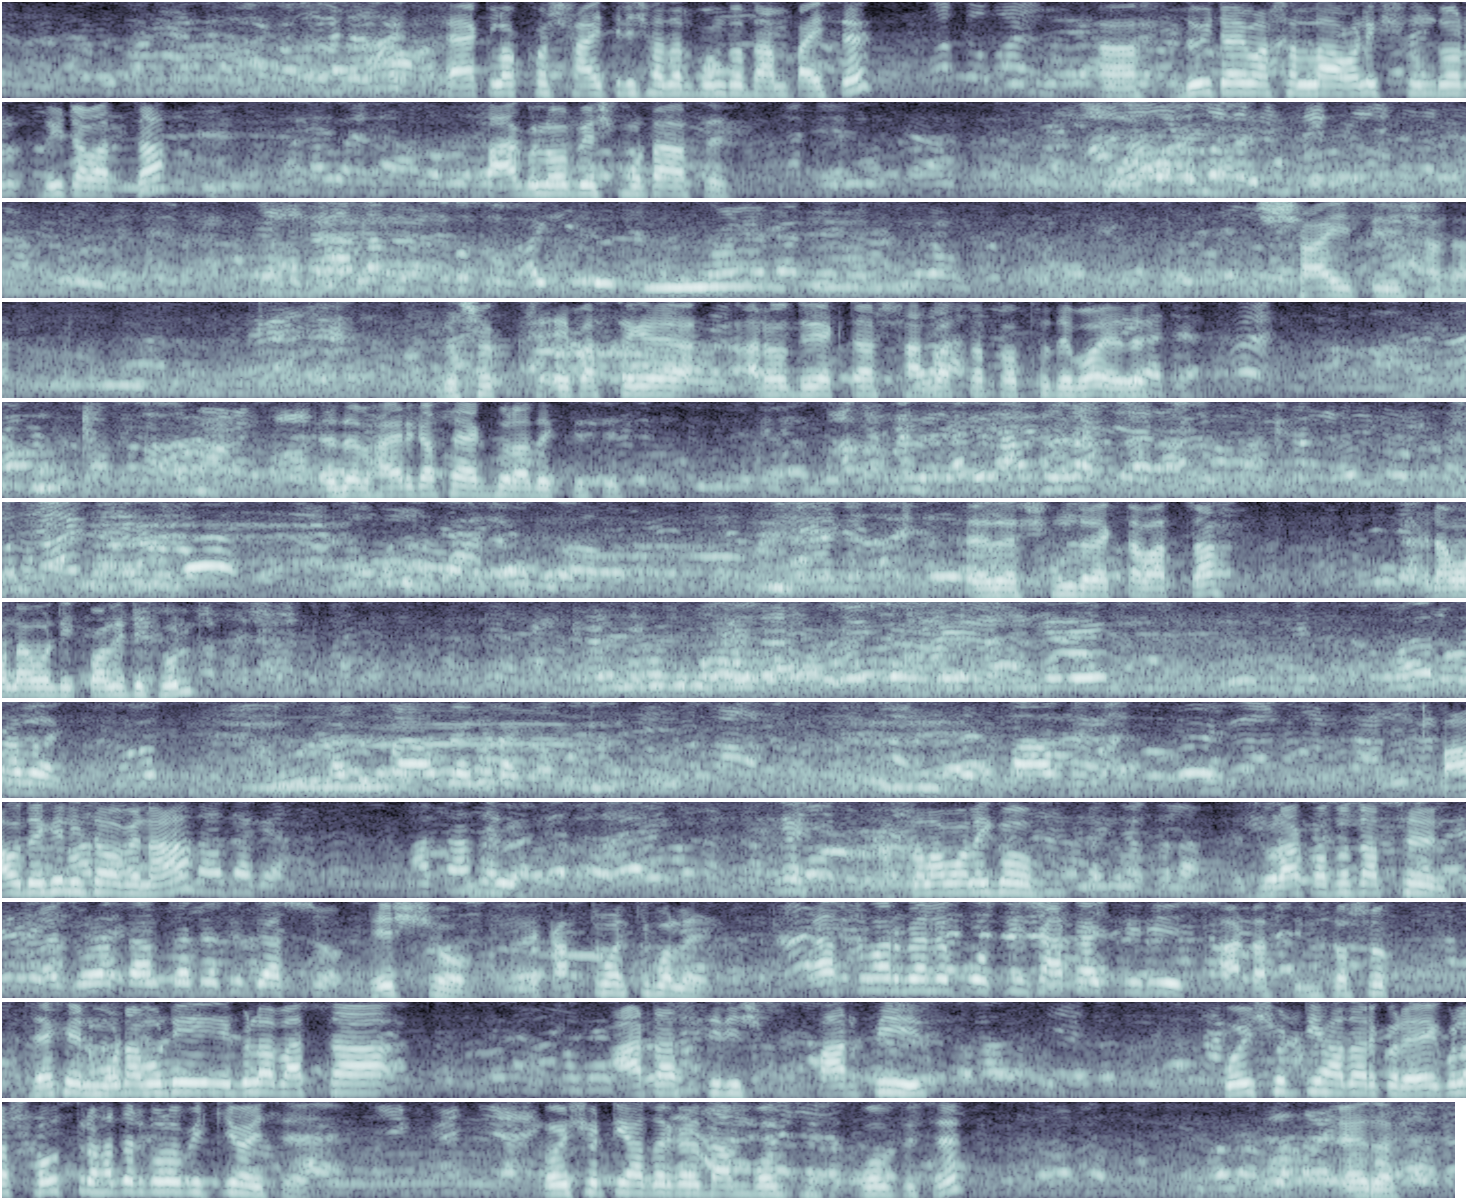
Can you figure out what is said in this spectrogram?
এক লক্ষ সাঁত্রিশ হাজার পর্যন্ত দাম পাইছে। দুইটাই মাসাল্লাহ অনেক সুন্দর দুইটা বাচ্চা। পাগুলো বেশ মোটা আছে। সাঁত্রিশ হাজার। দর্শক, এই পাশ থেকে আরও দুই একটা সার বাচ্চার তথ্য দেবো। এদের এদের ভাইয়ের কাছে এক জোড়া দেখতেছি। সুন্দর একটা বাচ্চা। এটা মোটামুটি কোয়ালিটি ফুল আচ্ছা পাও দেখে নিতে হবে না। আসসালামু আলাইকুম। জোড়া কত চাচ্ছেন? জোড়ার দাম চাইতেছি দেড়শো। দেড়শো। কাস্টমার কি বলে? কাস্টমার বেলে পঁচিশ আঠাশ তিরিশ। আঠাশ তিরিশ। দর্শক দেখেন মোটামুটি এগুলা বাচ্চা আঠাশ তিরিশ পার পিস পঁয়ষট্টি হাজার করে। এগুলা সত্তর হাজার করে বিক্রি হয়েছে। পঁয়ষট্টি হাজার করে দাম বলতেছে। বলতেছে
